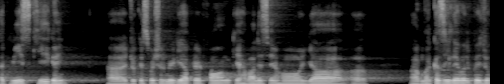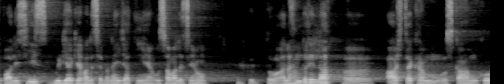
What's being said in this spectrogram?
तकवीज़ की गई। जो कि सोशल मीडिया प्लेटफॉर्म के हवाले से हों या मरकज़ी लेवल पे जो पॉलिसीज़ मीडिया के हवाले से बनाई जाती हैं उस हवाले से हों। तो अल्हम्दुलिल्लाह आज तक हम उस काम को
